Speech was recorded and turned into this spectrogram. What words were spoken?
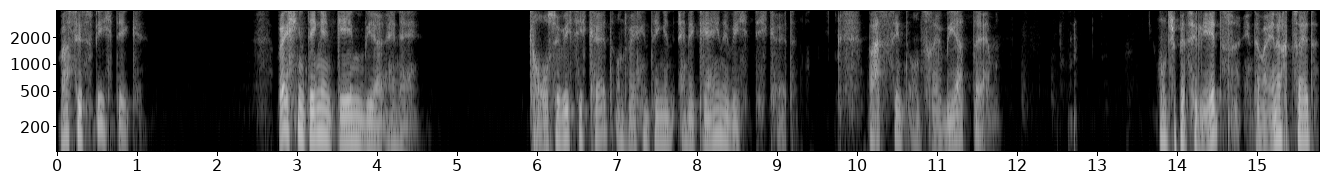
Was ist wichtig? Welchen Dingen geben wir eine große Wichtigkeit und welchen Dingen eine kleine Wichtigkeit? Was sind unsere Werte? Und speziell jetzt in der Weihnachtszeit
